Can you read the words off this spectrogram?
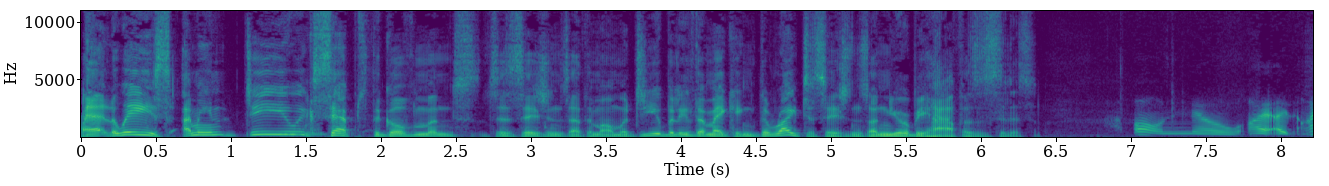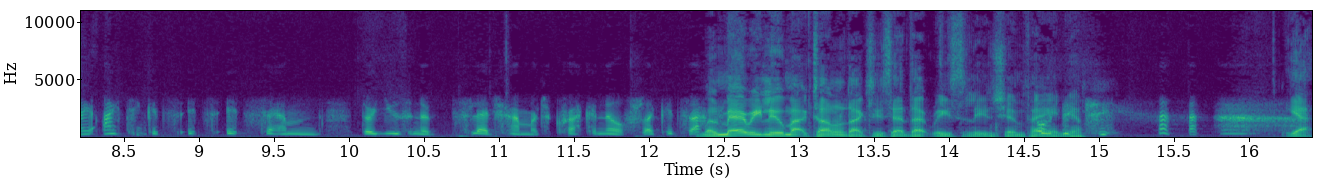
Uh, Louise, I mean, do you accept the government's decisions at the moment? Do you believe they're making the right decisions on your behalf as a citizen? Oh no, I I, I think it's it's it's um they're using a sledgehammer to crack a nut. Like it's Well, Mary Lou McDonald actually said that recently in Sinn Féin. yeah, yeah.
